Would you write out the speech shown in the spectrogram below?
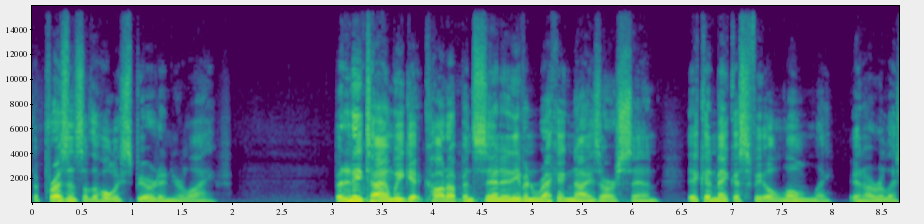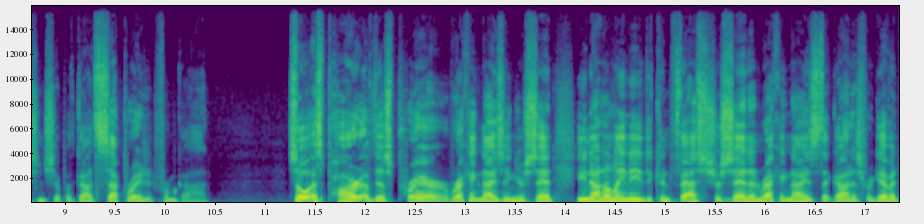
the presence of the Holy Spirit in your life. But anytime we get caught up in sin and even recognize our sin, it can make us feel lonely in our relationship with God, separated from God. So, as part of this prayer of recognizing your sin, you not only need to confess your sin and recognize that God is forgiven,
